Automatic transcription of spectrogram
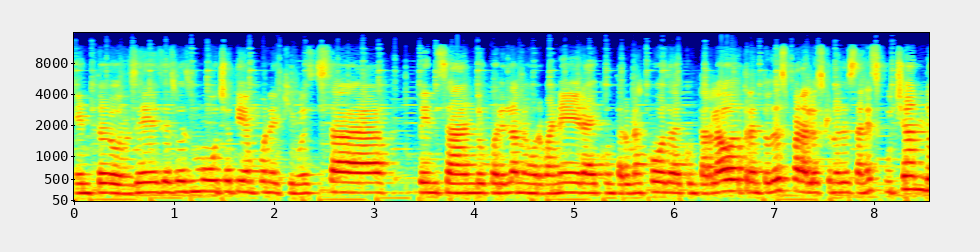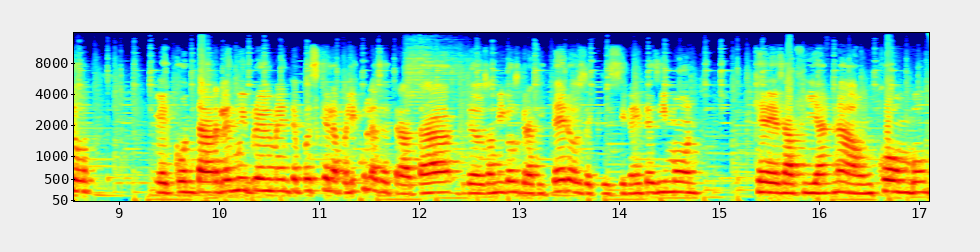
Entonces, eso es mucho tiempo en el que uno está pensando cuál es la mejor manera de contar una cosa, de contar la otra. Entonces, para los que nos están escuchando, eh, contarles muy brevemente pues que la película se trata de dos amigos grafiteros, de Cristina y de Simón, que desafían a un combo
